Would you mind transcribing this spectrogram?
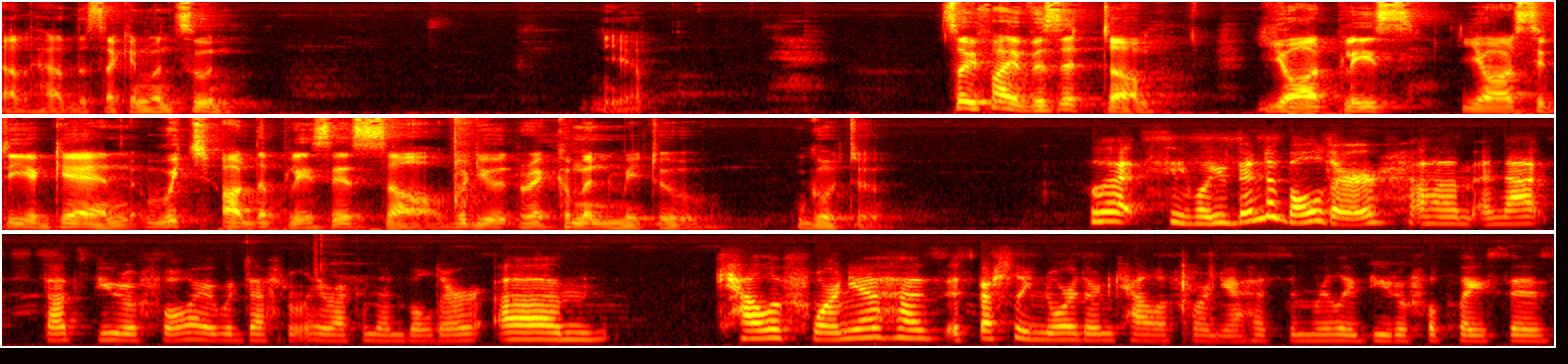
I'll have the second one soon. Yep. So if I visit um, your place, your city again, which are the places uh, would you recommend me to go to? Let's see. Well, you've been to Boulder, um, and that's that's beautiful. I would definitely recommend Boulder. Um, California has, especially Northern California, has some really beautiful places.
